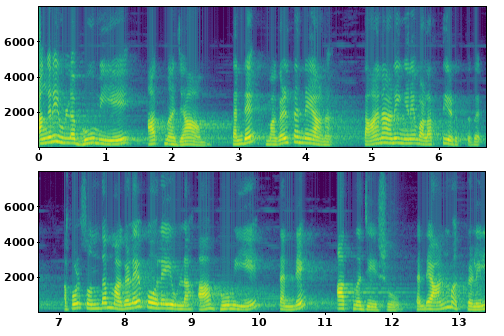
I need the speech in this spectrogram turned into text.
അങ്ങനെയുള്ള ഭൂമിയെ ആത്മജാം തന്റെ മകൾ തന്നെയാണ്. താനാണ് ഇങ്ങനെ വളർത്തിയെടുത്തത്. അപ്പോൾ സ്വന്തം മകളെ പോലെയുള്ള ആ ഭൂമിയെ തന്റെ ആത്മജേഷു തന്റെ ആൺമക്കളിൽ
